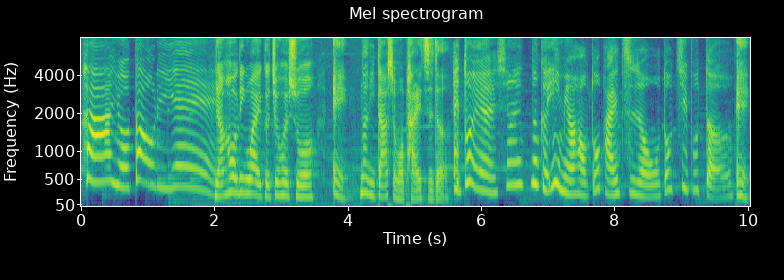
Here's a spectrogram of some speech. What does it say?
哈，有道理耶。然后另外一个就会说。哎、欸，那你打什么牌子的？哎、欸，对，哎，现在那个疫苗好多牌子哦，我都记不得。哎、欸，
